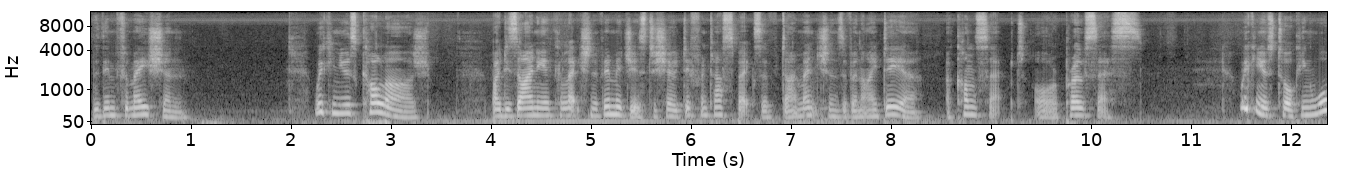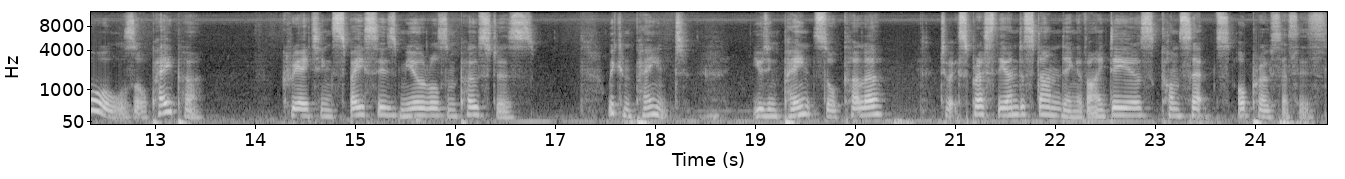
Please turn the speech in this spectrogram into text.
with information. We can use collage by designing a collection of images to show different aspects of dimensions of an idea, a concept or a process. We can use talking walls or paper creating spaces, murals and posters. We can paint, using paints or colour to express the understanding of ideas, concepts or processes.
